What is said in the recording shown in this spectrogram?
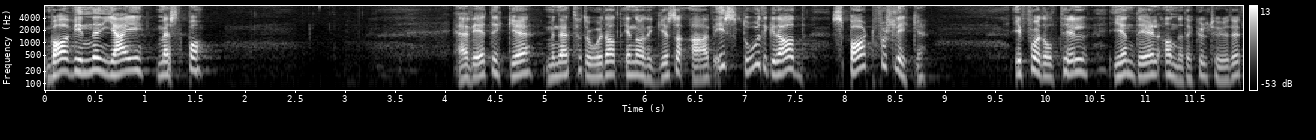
Hva vinner jeg mest på? Jeg vet ikke, men jeg tror at i Norge så er vi i stor grad spart for slike i forhold til i en del andre kulturer.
